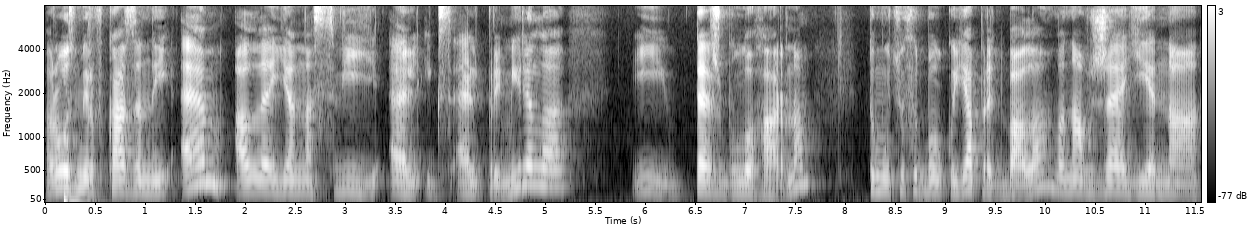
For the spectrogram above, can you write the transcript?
Розмір вказаний М, але я на свій LXL приміряла і теж було гарно. Тому цю футболку я придбала. Вона вже є на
